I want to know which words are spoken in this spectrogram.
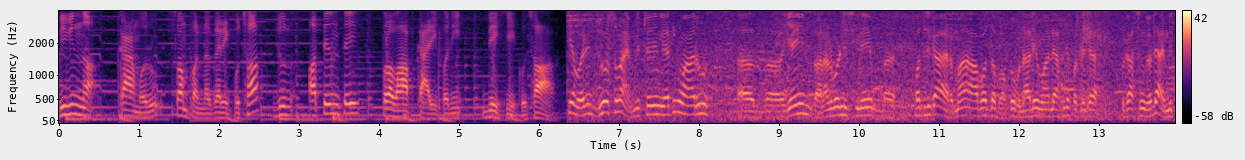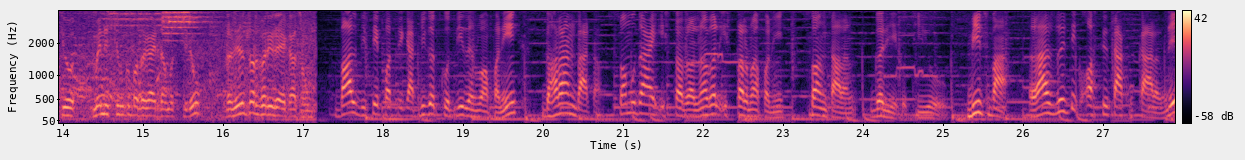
विभिन्न कामहरू सम्पन्न गरेको छ जुन अत्यन्तै प्रभावकारी पनि देखिएको छ। के भने जोसम्म हामीले ट्रेनिङ ल्याएको थियौँ उहाँहरू यहीँ धरानबाट निस्किने पत्रिकाहरूमा आबद्ध भएको हुनाले उहाँले आफ्नै पत्रिका प्रकाशन गर्दै हामी त्यो मेन स्ट्रिमको पत्रकारितामा छिर्यौँ र निरन्तर गरिरहेका छौँ। बाल भित्ते पत्रिका विगतको दिनहरूमा पनि धरानबाट समुदाय स्तर र नगर स्तरमा पनि सञ्चालन गरिएको थियो। बिचमा राजनैतिक अस्थिरताको कारणले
